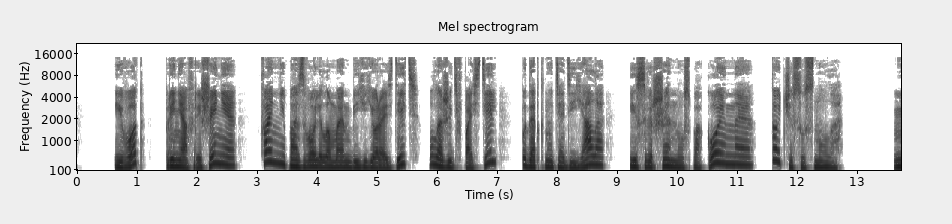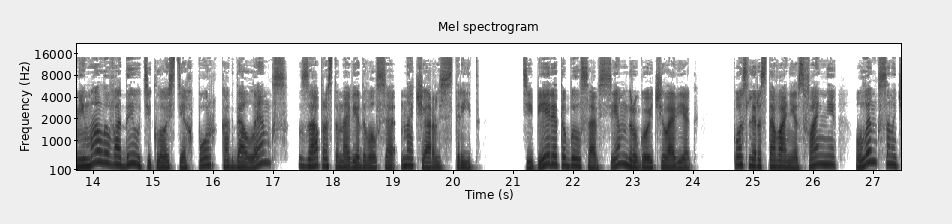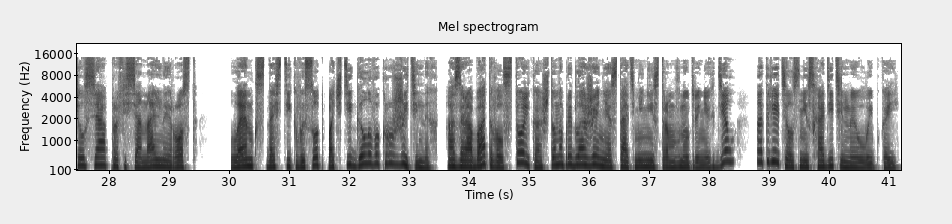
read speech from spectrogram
И вот, приняв решение, Фанни позволила Мэнби ее раздеть, уложить в постель, подоткнуть одеяло и, совершенно успокоенная, тотчас уснула. Немало воды утекло с тех пор, когда Лэнкс запросто наведывался на Чарльз-стрит. Теперь это был совсем другой человек. После расставания с Фанни у Лэнкса начался профессиональный рост. Лэнкс достиг высот почти головокружительных, а зарабатывал столько, что на предложение стать министром внутренних дел ответил с нисходительной улыбкой.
